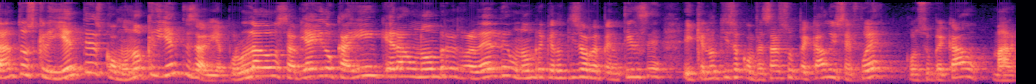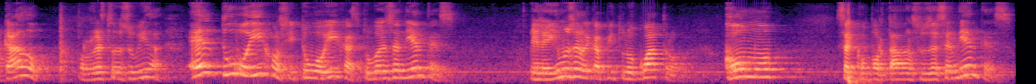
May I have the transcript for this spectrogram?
tantos creyentes como no creyentes había. Por un lado se había ido Caín, que era un hombre rebelde, un hombre que no quiso arrepentirse y que no quiso confesar su pecado y se fue con su pecado, marcado por el resto de su vida. Él tuvo hijos y tuvo hijas, tuvo descendientes. Y leímos en el capítulo 4 cómo se comportaban sus descendientes.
